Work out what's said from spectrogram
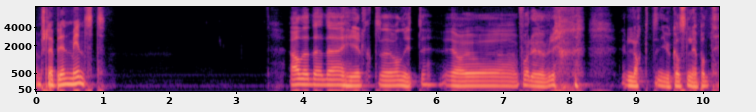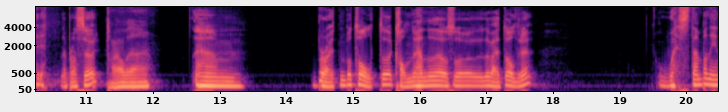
De slipper inn minst. Ja, det, det, det er helt uh, vanvittig. Vi har jo uh, for øvrig lagt Newcastle ned på en 13.-plass i år. Ja, det er... Um, Brighton på 12., det kan jo hende det også, det veit du aldri. Westham på 9.,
